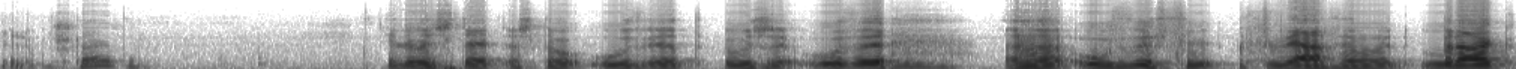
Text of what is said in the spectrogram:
Не допускаете? Или вы считаете, что узы, узы, узы, э, узы связывают, брак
